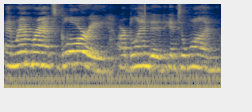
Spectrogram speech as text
and Rembrandt's glory are blended into one.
